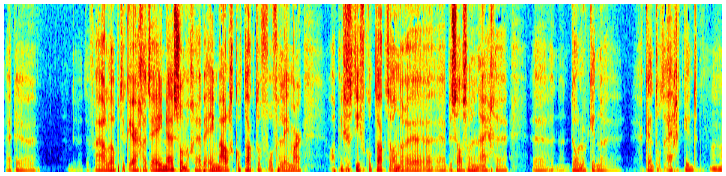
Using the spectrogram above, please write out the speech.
Hè, de, de, de verhalen lopen natuurlijk erg uiteen. Hè. Sommigen hebben eenmalig contact of, of alleen maar administratief contact. Anderen eh, hebben zelfs wel hun eigen eh, donorkinderen erkend tot eigen kind. Mhm.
